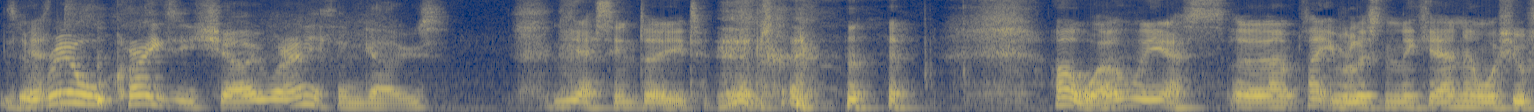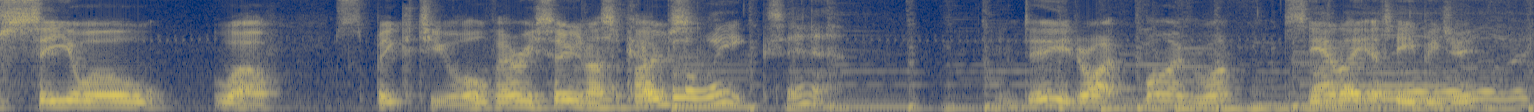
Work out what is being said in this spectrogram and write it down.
It's a real crazy show where anything goes. Yes, indeed. oh well, well, yes. Uh, thank you for listening again, and we shall see you all. Well, speak to you all very soon, I suppose. couple of weeks, yeah. Indeed. Right. Bye, everyone. See you later, TBG.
